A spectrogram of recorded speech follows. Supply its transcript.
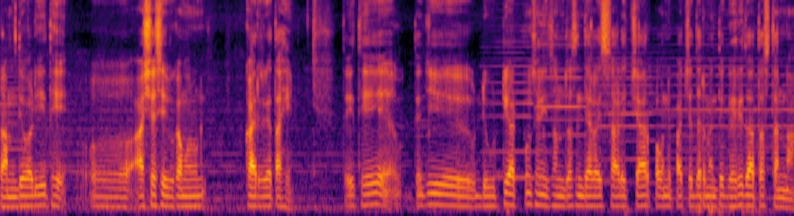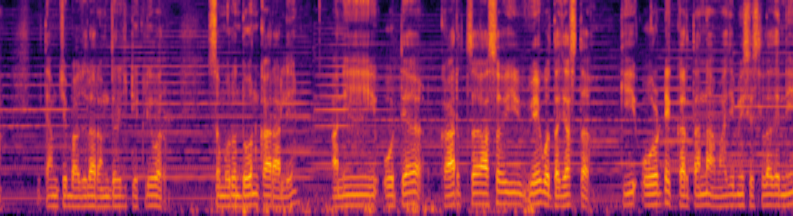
रामदेवाडी इथे आशा सेविका म्हणून कार्यरत आहे. तर इथे त्यांची ड्युटी आटपून सनी समजा संध्याकाळी साडेचार पावणे पाचच्या दरम्यान ते घरी जात असताना इथे आमच्या बाजूला रामदेवाची टेकडीवर समोरून दोन कार आले. आणि ओ त्या कारचा असं वेग होता जास्त की ओव्हरटेक करताना माझ्या मिसेसला त्यांनी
